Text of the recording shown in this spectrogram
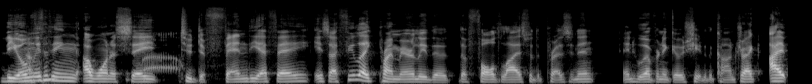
The only Nothing? thing I want to say Wow. to defend the FA is I feel like primarily the the fault lies with the president and whoever negotiated the contract. I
